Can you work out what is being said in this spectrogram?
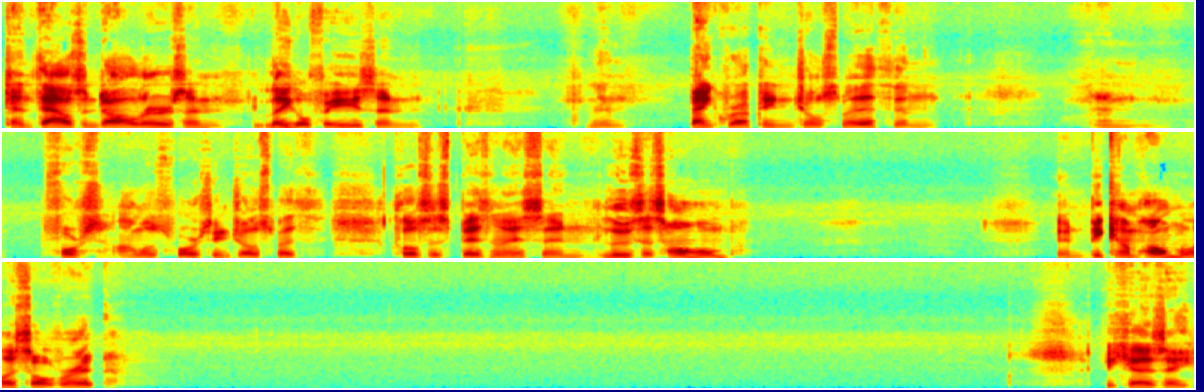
ten thousand dollars in legal fees and and bankrupting Joe Smith and and force almost forcing Joe Smith close his business and lose his home and become homeless over it. Because a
